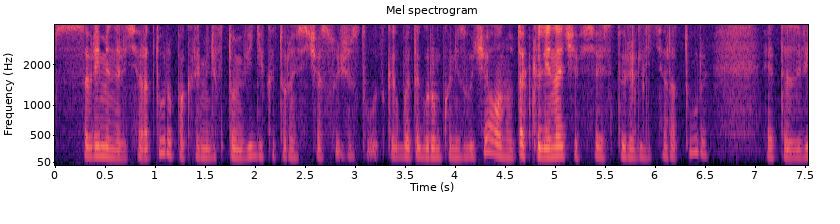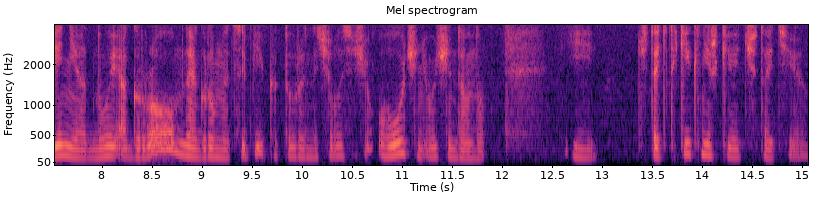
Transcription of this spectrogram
современной литературы, по крайней мере, в том виде, который сейчас существует. Как бы это громко не звучало, но так или иначе вся история литературы — это звенья одной огромной-огромной цепи, которая началась еще очень-очень давно. И читайте такие книжки, читайте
